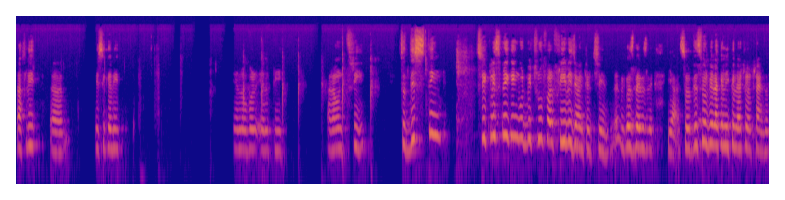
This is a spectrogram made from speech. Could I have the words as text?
roughly, uh, basically L over LP around 3. So this thing, strictly speaking, would be true for a freely jointed chain, right? because there is, a, yeah, so this will be like an equilateral triangle.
